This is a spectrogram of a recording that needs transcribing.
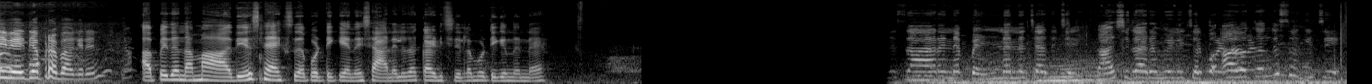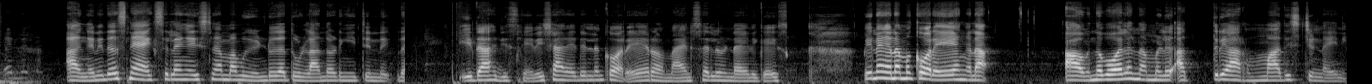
നിവേദ്യ പ്രഭാകരൻ. അപ്പൊ ഇത് നമ്മ ആദ്യം സ്നാക്സ് പൊട്ടിക്കുന്നത് ചാനൽ ഇതൊക്കെ അടിച്ചിട്ടെല്ലാം പൊട്ടിക്കുന്നുണ്ടേ. സാറിന്റെ പെണ്ണെന്നെ ചതിച്ച് കാശുകാരൻ വിളിച്ചപ്പോ അവക്കങ്ങ് സുഖിച്ച്. അങ്ങനെ ഇതാ സ്നാക്സ് എല്ലാം കഴിച്ച് നമ്മ വീണ്ടും ഇതാ തുള്ളാൻ തുടങ്ങിയിട്ടുണ്ട്. ഇത് ജിസ്നേരി ഷാനയിലെല്ലാം കുറേ റൊമാൻസ് എല്ലാം ഉണ്ടായിന് ഗൈസ് പിന്നെ അങ്ങനെ നമ്മൾ കുറേ അങ്ങനെ ആവുന്ന പോലെ നമ്മൾ അത്ര അർമാദിച്ചിട്ടുണ്ടായിന്.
